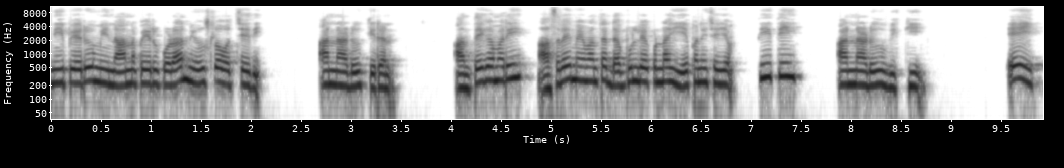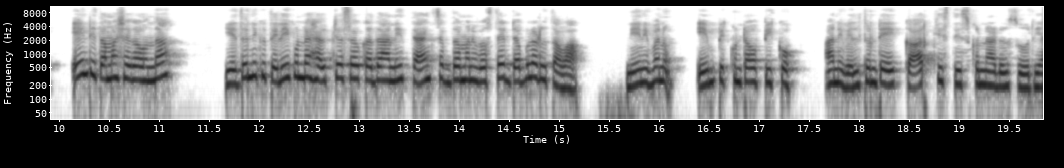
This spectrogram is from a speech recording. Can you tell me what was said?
నీ పేరు మీ నాన్న పేరు కూడా న్యూస్లో వచ్చేది అన్నాడు కిరణ్. అంతేగా మరి అసలే మేమంతా డబ్బులు లేకుండా ఏ పని చెయ్యం. తీతి అన్నాడు విక్కీ. ఏయ్ ఏంటి తమాషాగా ఉందా? ఏదో నీకు తెలియకుండా హెల్ప్ చేసావు కదా అని థ్యాంక్స్ చెప్దామని వస్తే డబ్బులు అడుగుతావా? నేనివ్వను. ఏం పిక్కుంటావో పీక్కో. అని వెళ్తుంటే కార్ కీస్ తీసుకున్నాడు సూర్య.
